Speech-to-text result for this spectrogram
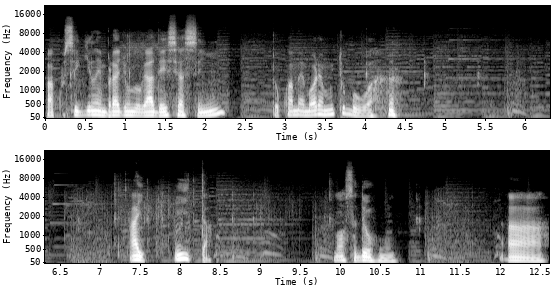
Pra conseguir lembrar de um lugar desse assim, tô com a memória muito boa. Ai, eita. Nossa, deu ruim. Ah,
